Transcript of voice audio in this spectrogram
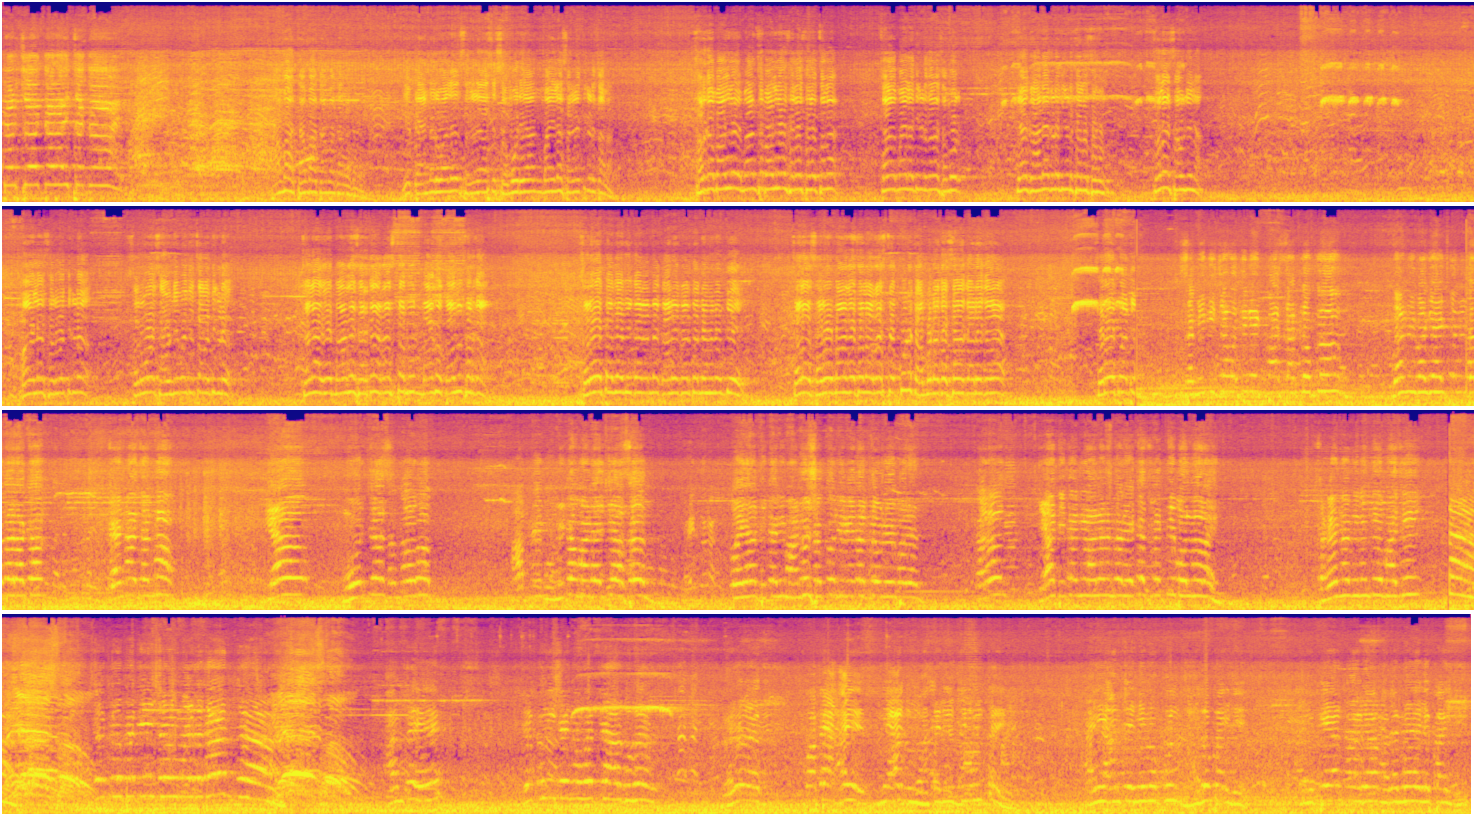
कलेक्टरचं करायचं काय? थांबा थांबा थांबा थांबा थांबा. हे बॅनरवाले सगळे असे समोर या महिला सगळ्या तिकडे चला. सारखं बांधलंय माणसं बांधलंय सगळं सगळं चला. चला महिला तिकडे चला समोर. त्या गाड्याकडे तिकडे चला समोर. चला सावलीला. महिला सर्व तिकडं. सर्व सावलीमध्ये चला तिकडं. चला हे मागे सारखा रस्ता म्हणून मागो चालू सारखा सर्व पदाधिकाऱ्यांना कार्यकर्त्यांना विनंती आहे. चला सर्व मागे चला रस्त्यात कुठे थांबू नका सहकार्य करा. सर्व पाठी. समितीच्या वतीने एक पाच सात लोक वन विभागीय आयुक्त राखा यांना ज्यांना या मोर्चा संदर्भात आपली भूमिका मांडायची असेल तो या ठिकाणी मांडू शकतो निवेदन ठेवण्यापर्यंत कारण या ठिकाणी आल्यानंतर एकच व्यक्ती बोलणार आहे. सगळ्यांना विनंती आहे माझी. आमचे एकोणीसशे नव्वदच्या अगोदर कॉप्या आहेत. मी अजून म्हातारी जिवंत आहे. आणि आमचे निमकूल झालं पाहिजे. आणि ते कार्ड आम्हाला मिळाले पाहिजे.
